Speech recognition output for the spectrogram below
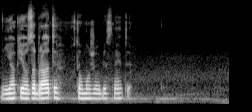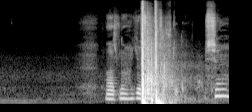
Як його забрати? Хто може об'яснити? Ладно, юзаємо цю штуку. Все.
